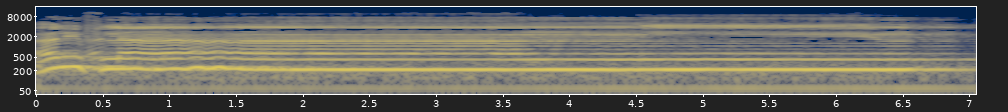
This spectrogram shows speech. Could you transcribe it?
ألف لام.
